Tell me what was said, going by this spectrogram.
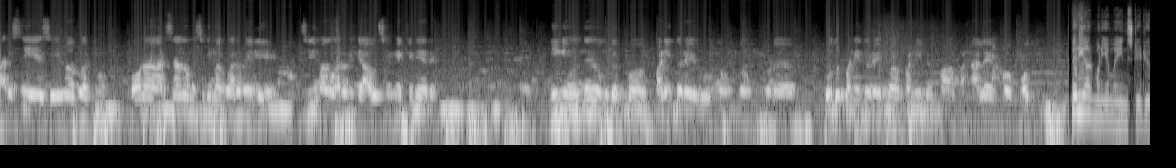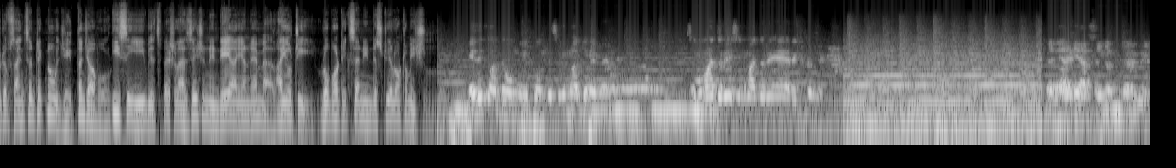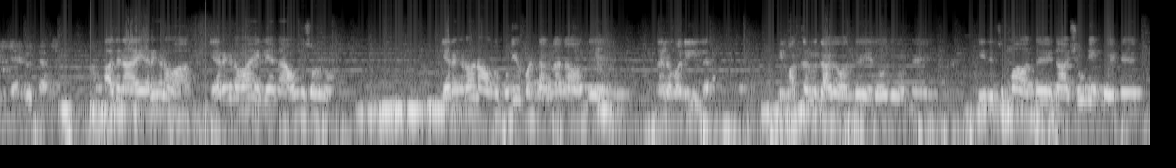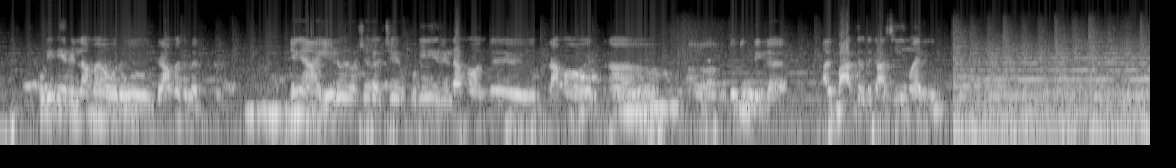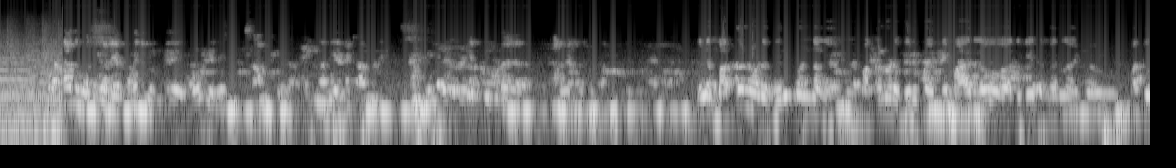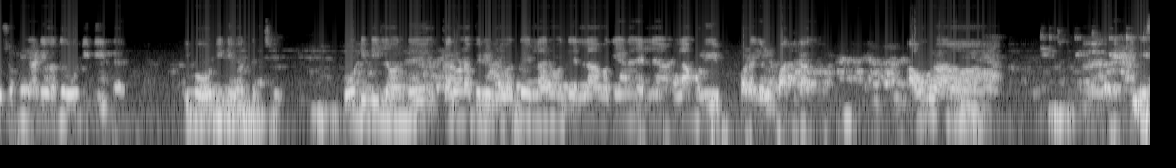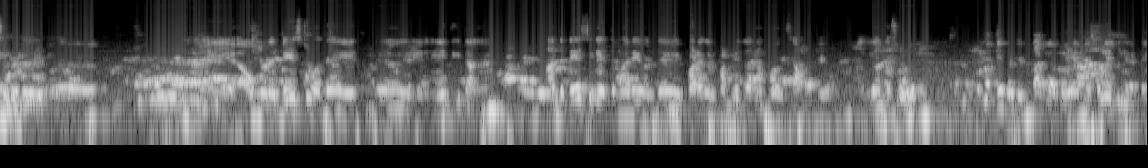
அரசு ஏன் சினிமாவுக்கு வரணும்? போன அரசாங்கம் சினிமாவுக்கு வரவே இல்லையே. சினிமாவுக்கு வர வேண்டிய அவசியமே கிடையாது. நீங்க வந்து உங்க பணித்துறை உங்க உங்க உங்களோட பொது பணித்துறை பண்ணிட்டு பண்ணாலே போ- போதும். Periyar Maniamma Institute of Science and Technology, Tanjavur. ECE with specialization in AI and ML, IoT, robotics and industrial automation. எதுக்கு வந்து உங்களுக்கு வந்து சினிமா துறை வேணும்? சினிமா துறை சினிமா துறையே இருக்கட்டும். நேரடி அரசியல் ஆறுல? அது நான் இறங்கணுமா? இறங்கணுமா இல்லையா நான் அவங்க சொல்லணும். இறங்கணும்னு அவங்க முடிவு பண்ணிட்டாங்கன்னா நான் வந்து வேற வழி இல்லை. மக்களுக்காக வந்து ஏதாவது ஒன்று இது சும்மா வந்து நான் ஷூட்டிங் போயிட்டு குடிநீர் இல்லாம ஒரு கிராமத்துல இருக்கு. ஏங்க எழுபது வருஷம் கழிச்சு குடிநீர் இல்லாம வந்து ஒரு கிராமம் இருக்குன்னா தூத்துக்குடியில அது பார்க்கிறதுக்கு அசிங்கமா இருக்குது. நிறைய படங்கள் வந்து தோல்வி சாமி அது என்ன காரணம்? இல்ல மக்களோட விருப்பம் தாங்க. மக்களோட விருப்பம் எப்படி மாறுதோ அதுக்கேற்ற மாதிரி தான் இப்போ பத்து வருஷம் முன்னாடி வந்து ஓடிடி இல்லை. இப்போ ஓடிடி வந்துருச்சு. ஓடிடியில் வந்து கரோனா பீரியட்ல வந்து எல்லாரும் வந்து எல்லா வகையான எல்லா எல்லா மொழி படங்களும் பார்த்துட்டாங்க. அவங்களும் ஆஹ், என்ன சொல்றது? அவங்களோட டேஸ்ட்டும் வந்து ஏத்திக்கிட்டாங்க. அந்த டேஸ்ட்டுக்கு ஏற்ற மாதிரி வந்து படங்கள் பண்றது தான் நம்ம சாமர்த்தியம். அதுதான் நான் சொல்லுவேன். மத்திய பட்ஜெட் ஏற்கனவே சொல்லியிருந்தீங்க ரெட்டை.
